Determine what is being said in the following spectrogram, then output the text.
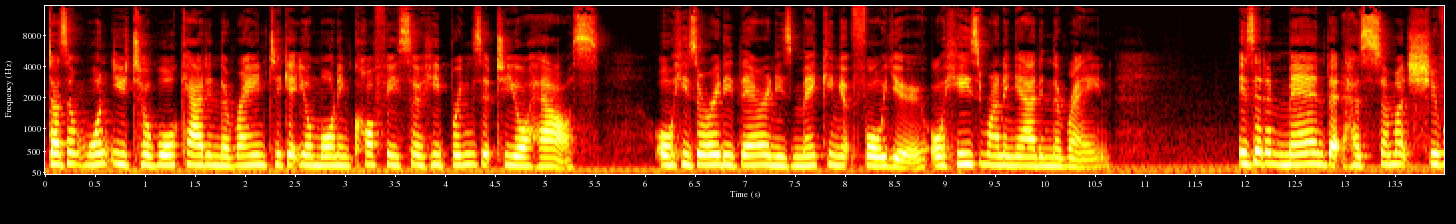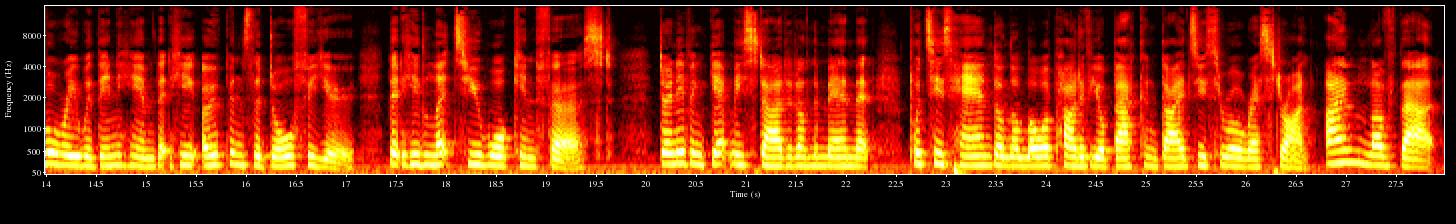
doesn't want you to walk out in the rain to get your morning coffee, so he brings it to your house? Or he's already there and he's making it for you, or he's running out in the rain. Is it a man that has so much chivalry within him that he opens the door for you, that he lets you walk in first? Don't even get me started on the man that puts his hand on the lower part of your back and guides you through a restaurant. I love that.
